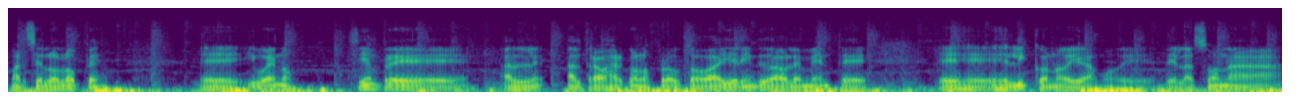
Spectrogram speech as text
Marcelo López. Eh, y bueno, siempre al, trabajar con los productos Bayer, indudablemente es, el icono, digamos, de, la zona.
